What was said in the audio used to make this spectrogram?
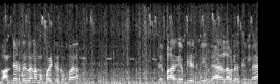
ஸோ அந்த இடத்துக்கு தான் நம்ம போயிட்டு இப்போ அப்படியே பாருங்க எப்படி இருக்குது வேறு லெவலில் இருக்குங்களே.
